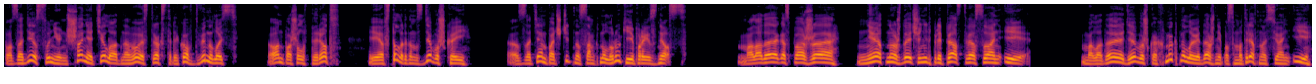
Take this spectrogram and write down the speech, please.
Позади Сунь Юньшаня тело одного из трех стариков двинулось, он пошел вперед и встал рядом с девушкой, затем почтительно сомкнул руки и произнес: «Молодая госпожа, нет нужды чинить препятствия Сюань-И!» Молодая девушка хмыкнула и даже не посмотрев на Сюань-И,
